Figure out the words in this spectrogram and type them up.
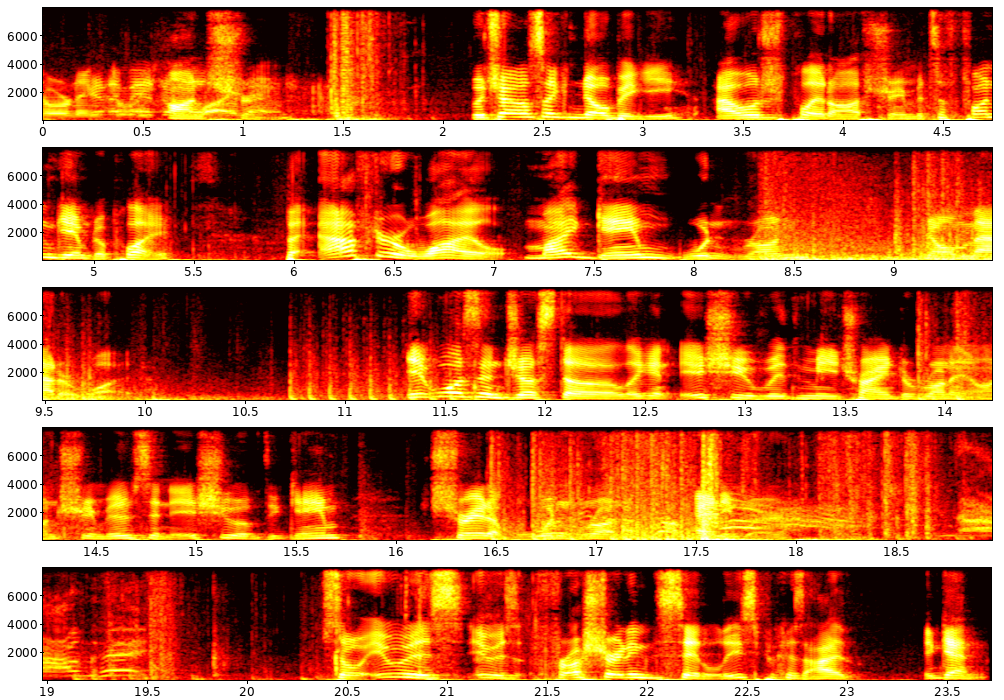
Returning to on stream. Which I was like, no biggie. I will just play it off stream. It's a fun game to play. But after a while, my game wouldn't run no matter what. It wasn't just a like an issue with me trying to run it on stream. It was an issue of the game straight up wouldn't run anywhere. So it was it was frustrating to say the least because I again,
